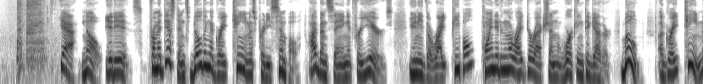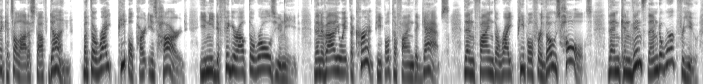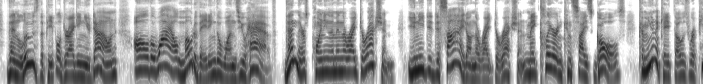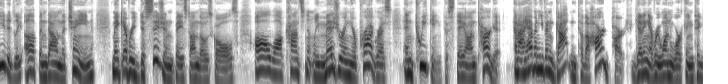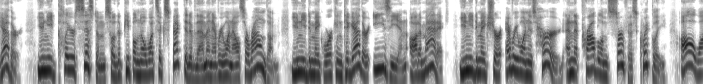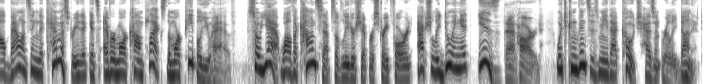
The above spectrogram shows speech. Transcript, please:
Yeah, no, it is. From a distance, building a great team is pretty simple. I've been saying it for years. You need the right people, pointed in the right direction, working together. Boom! A great team that gets a lot of stuff done. But the right people part is hard. You need to figure out the roles you need, then evaluate the current people to find the gaps, then find the right people for those holes, then convince them to work for you, then lose the people dragging you down, all the while motivating the ones you have. Then there's pointing them in the right direction. You need to decide on the right direction, make clear and concise goals, communicate those repeatedly up and down the chain, make every decision based on those goals, all while constantly measuring your progress and tweaking to stay on target. And I haven't even gotten to the hard part, getting everyone working together. You need clear systems so that people know what's expected of them and everyone else around them. You need to make working together easy and automatic. You need to make sure everyone is heard and that problems surface quickly, all while balancing the chemistry that gets ever more complex the more people you have. So, yeah, while the concepts of leadership are straightforward, actually doing it is that hard, which convinces me that coach hasn't really done it.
